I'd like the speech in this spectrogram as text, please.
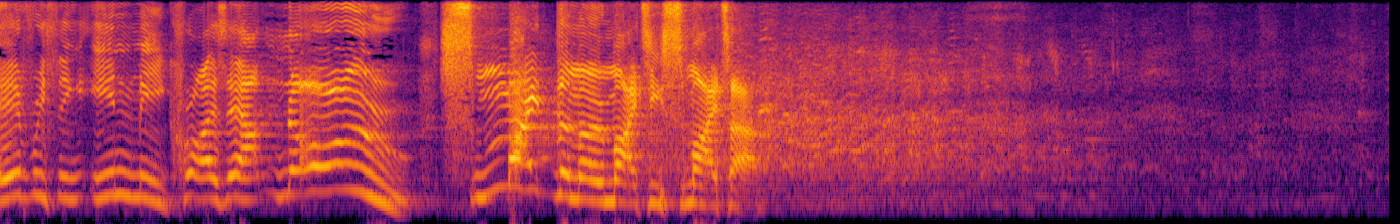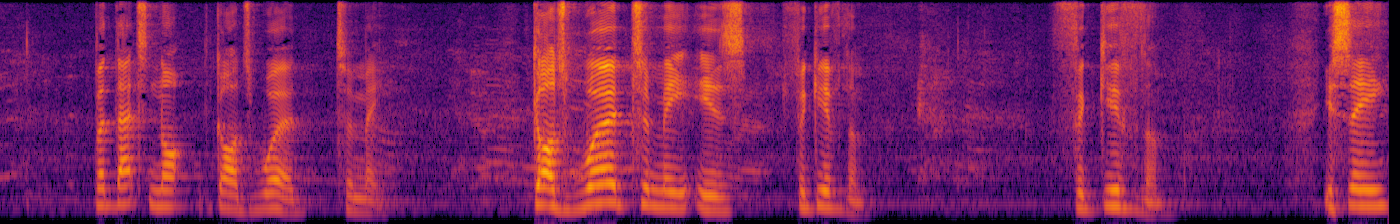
Everything in me cries out, No! Smite them, O mighty smiter! but that's not God's word to me. God's word to me is forgive them forgive them. You see,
